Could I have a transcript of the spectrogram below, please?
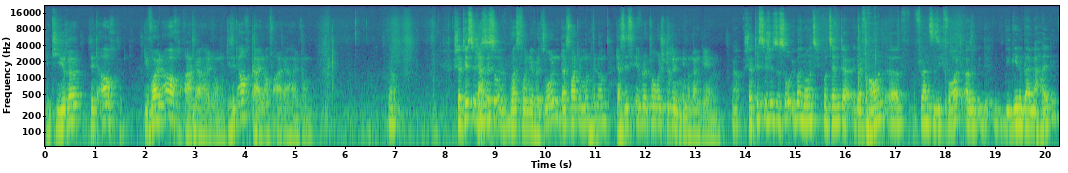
Die Tiere sind auch, die wollen auch Arterhaltung. Die sind auch geil auf Arterhaltung. Ja. Statistisch Das ist es so. du hast vorhin Evolution das Wort im Mund genommen, das ist evolutorisch drin in unseren Genen. Ja, statistisch ist es so, über 90 Prozent der, der Frauen äh, pflanzen sich fort, also die, die Gene bleiben erhalten.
